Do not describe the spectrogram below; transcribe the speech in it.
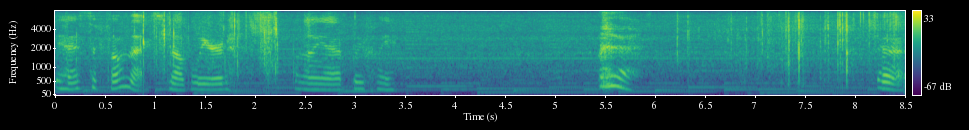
Yeah, it's the foam that smelled weird when I uh, briefly uh,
